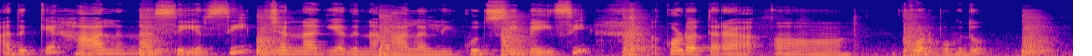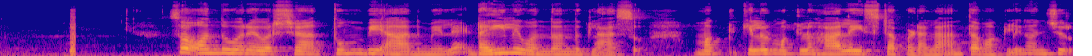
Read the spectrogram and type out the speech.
ಅದಕ್ಕೆ ಹಾಲನ್ನು ಸೇರಿಸಿ ಚೆನ್ನಾಗಿ ಅದನ್ನು ಹಾಲಲ್ಲಿ ಕುದಿಸಿ ಬೇಯಿಸಿ ಕೊಡೋ ಥರ ಕೊಡಬಹುದು. ಸೊ ಒಂದೂವರೆ ವರ್ಷ ತುಂಬಿ ಆದಮೇಲೆ ಡೈಲಿ ಒಂದೊಂದು ಗ್ಲಾಸು ಮಕ್, ಕೆಲವ್ರ ಮಕ್ಕಳು ಹಾಲೇ ಇಷ್ಟಪಡಲ್ಲ ಅಂಥ ಮಕ್ಕಳಿಗೆ ಒಂಚೂರು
